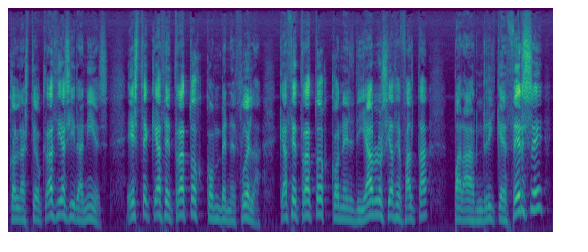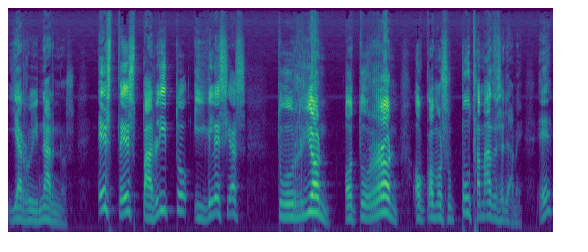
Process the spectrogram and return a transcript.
con, las teocracias iraníes, este que hace tratos con Venezuela, que hace tratos con el diablo si hace falta para enriquecerse y arruinarnos. Este es Pablito Iglesias Turrión o Turrón o como su puta madre se llame. ¿eh?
